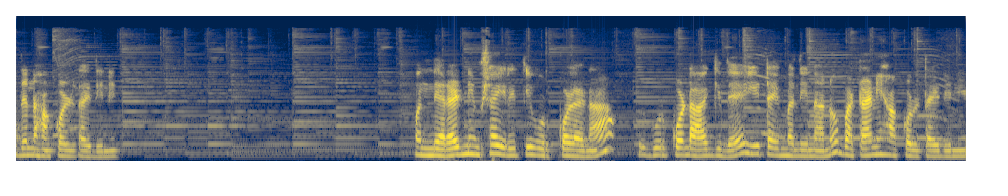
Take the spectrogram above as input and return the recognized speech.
ಅದನ್ನು ಹಾಕ್ಕೊಳ್ತಾ ಇದ್ದೀನಿ. ಒಂದೆರಡು ನಿಮಿಷ ಈ ರೀತಿ ಹುರ್ಕೊಳ್ಳೋಣ. ಹುರ್ಕೊಂಡು ಆಗಿದೆ ಈ ಟೈಮಲ್ಲಿ ನಾನು ಬಟಾಣಿ ಹಾಕ್ಕೊಳ್ತಾ ಇದ್ದೀನಿ.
